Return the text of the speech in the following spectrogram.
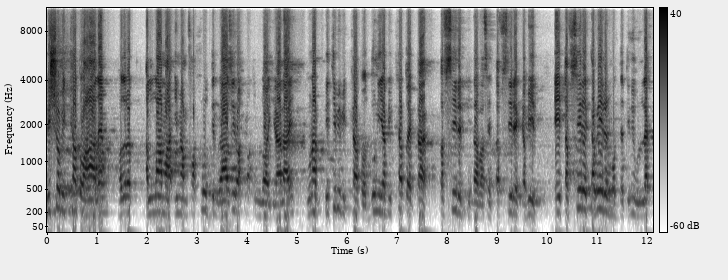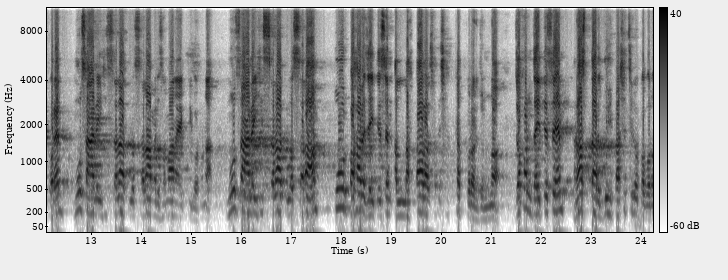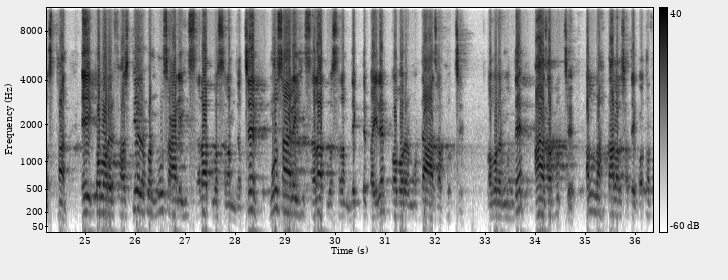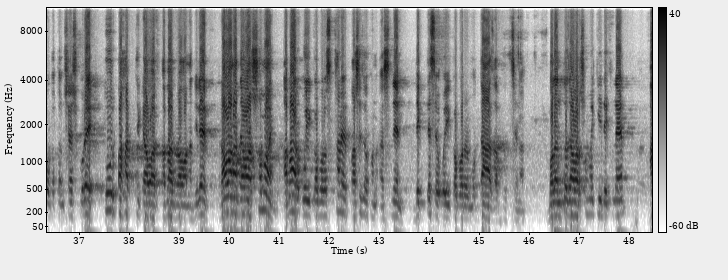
বিশ্ববিখ্যাত আলেম হজরত আল্লামা ইমাম ফখরুদ্দিন রাজি রহমতুল্লাহ আলাই, উনার পৃথিবী বিখ্যাত, দুনিয়া বিখ্যাত একটা তাফসিরের কিতাব আছে, তাফসিরে কবির। এই তাফসিরে কবিরের মধ্যে তিনি উল্লেখ করেন, মুসা আলাইহিস সালাতু ওয়াস একটি ঘটনা। মুসা আলাইহিস সালাতু তুর পাহাড়ে যাইতেছেন আল্লাহ তাআলার সাথে সাক্ষাৎ করার জন্য। যখন যাইতেছেন, রাস্তার দুই পাশে ছিল কবরস্থান। এই কবরের ফাঁস দিয়ে যখন মুসা আলাইহিস সালাতু ওয়াস সালাম যাচ্ছেন, মুসা আলাইহিস সালাতু ওয়াস সালাম দেখতে পাইলেন কবরের মধ্যে আযাব হচ্ছে। কবরের মধ্যে আযাব হচ্ছে। আল্লাহ তাআলার সাথে কথোপকথন শেষ করে তুর পাহাড় থেকে আবার আবার রওনা দিলেন। রওনা দেওয়ার সময় আবার ওই কবরস্থানের পাশে যখন আসলেন, দেখতেছে ওই কবরের মধ্যে আযাব হচ্ছে না। বলেন তো যাওয়ার সময় কি দেখলেন?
